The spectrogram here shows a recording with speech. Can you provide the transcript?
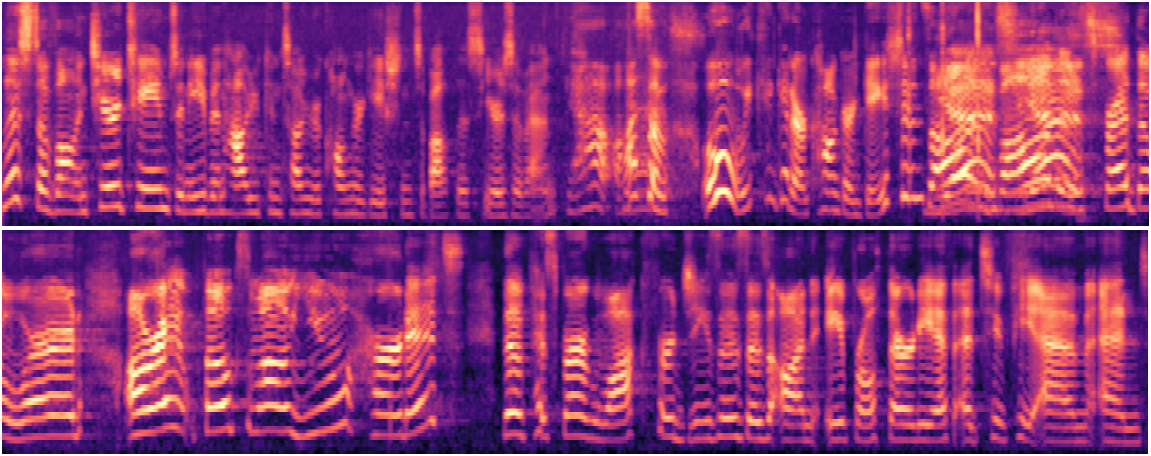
list of volunteer teams and even how you can tell your congregations about this year's event. Yeah, awesome. Yes. Oh, we can get our congregations all yes, involved yes. and spread the word. All right, folks, well, you heard it. The Pittsburgh Walk for Jesus is on April 30th at 2 p.m. and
